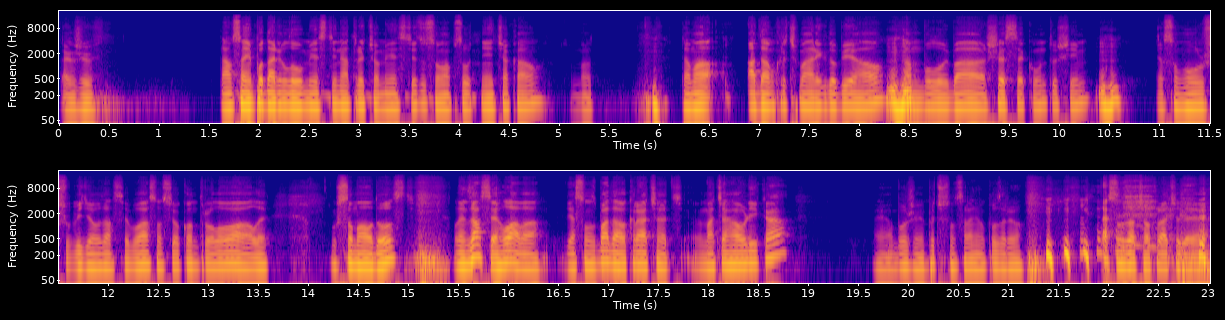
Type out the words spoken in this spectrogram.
Takže tam sa mi podarilo umiestniť na treťom mieste, to som absolútne nečakal. Tam ma Adam Krčmárik dobiehal, uh-huh. tam bolo iba 6 sekúnd, tuším. Uh-huh. Ja som ho už videl za sebou, ja som si ho kontroloval, ale už som mal dosť. Len zase hlava. Ja som zbadal kráčať Maťa Haulíka ja, bože, prečo som sa na ňo pozrel? tak som začal kráčať aj ja.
